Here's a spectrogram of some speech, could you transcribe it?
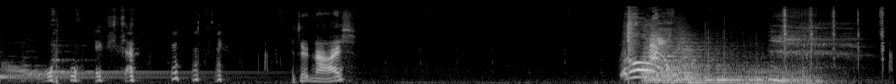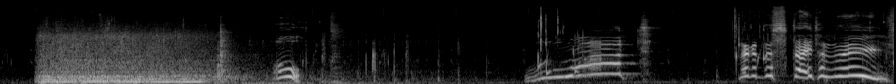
oh, it's so... Is it nice? Oh, Oh. What? Look at the state of these.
